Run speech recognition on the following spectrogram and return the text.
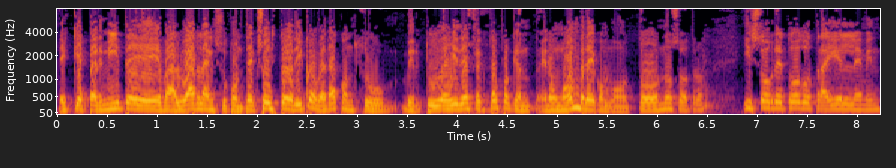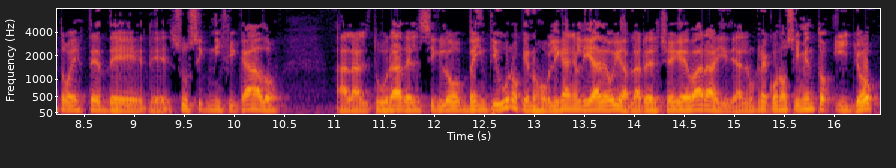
eh, que permite evaluarla en su contexto histórico, ¿verdad? Con sus virtudes y defectos, porque era un hombre como todos nosotros, y sobre todo trae el elemento este de, su significado a la altura del siglo XXI, que nos obliga en el día de hoy a hablar del Che Guevara y darle un reconocimiento, y yo,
